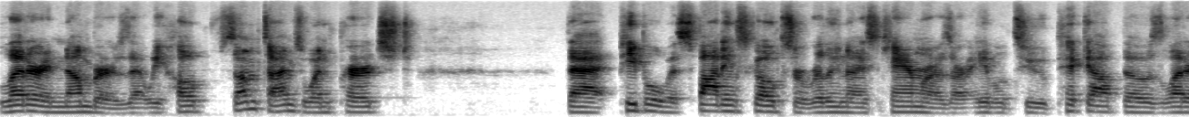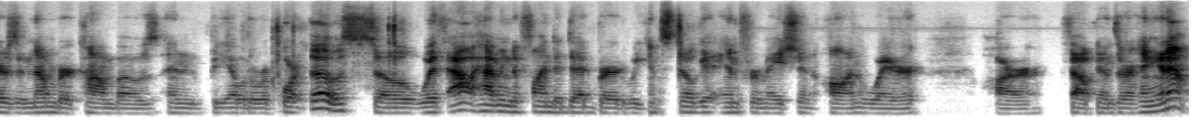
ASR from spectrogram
letter and numbers that we hope sometimes when perched that people with spotting scopes or really nice cameras are able to pick out those letters and number combos and be able to report those. So without having to find a dead bird, we can still get information on where our falcons are hanging out.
